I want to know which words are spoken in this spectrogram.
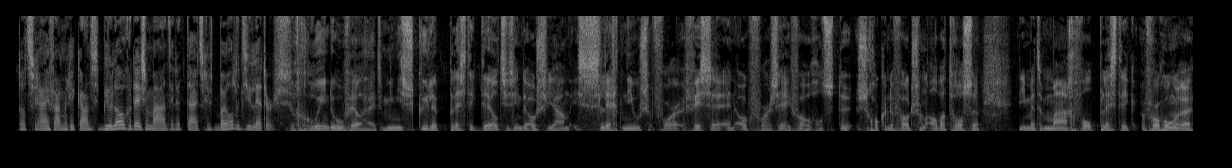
Dat schrijven Amerikaanse biologen deze maand in het tijdschrift Biology Letters. De groeiende hoeveelheid minuscule plastic deeltjes in de oceaan is slecht nieuws voor vissen en ook voor zeevogels. De schokkende foto's van albatrossen die met een maag vol plastic verhongeren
